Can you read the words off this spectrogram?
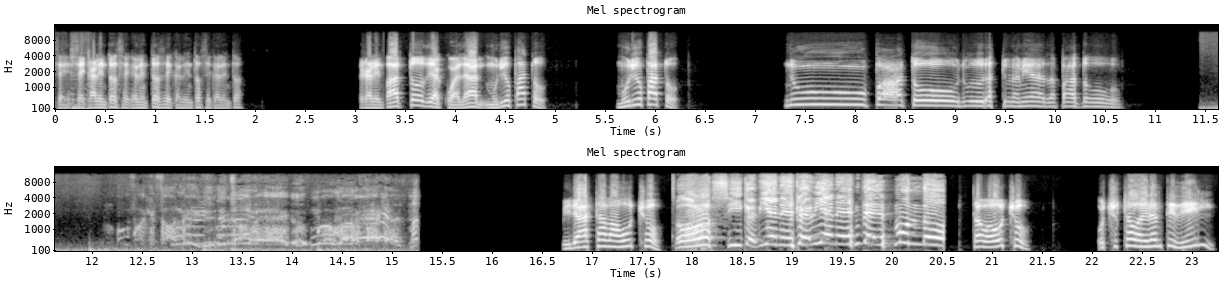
Se, se calentó, se calentó, se calentó, se calentó. Se calentó. Pato de Aqualán. ¿Murió Pato? ¿Murió Pato? No, Pato. No duraste una mierda, Pato. Mirá, estaba 8. ¡Oh, sí, que viene! ¡Que viene del mundo! Estaba 8. 8 estaba delante de él.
